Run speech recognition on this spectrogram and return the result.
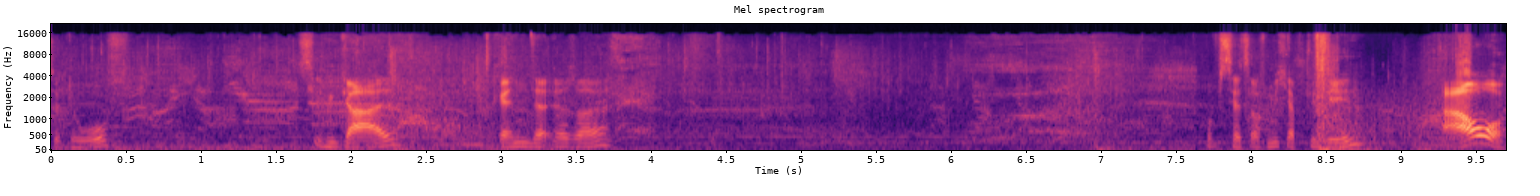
Guckst du doof. Ist ihm egal. Brennender Irre. Ups, jetzt auf mich abgesehen. Au!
